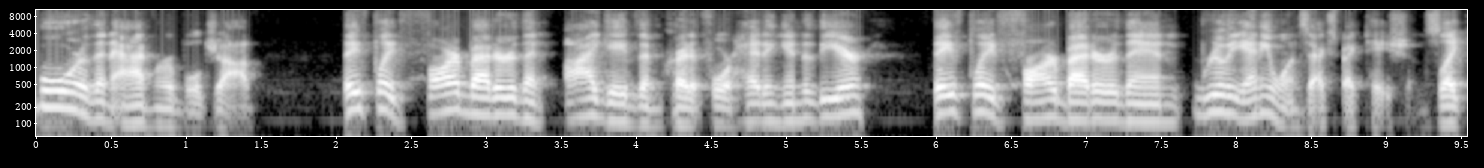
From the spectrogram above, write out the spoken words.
more than admirable job. They've played far better than I gave them credit for heading into the year. They've played far better than really anyone's expectations. Like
